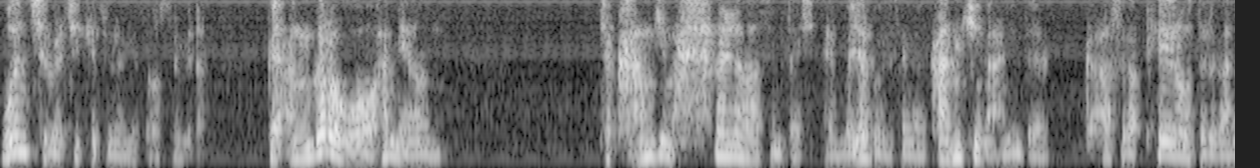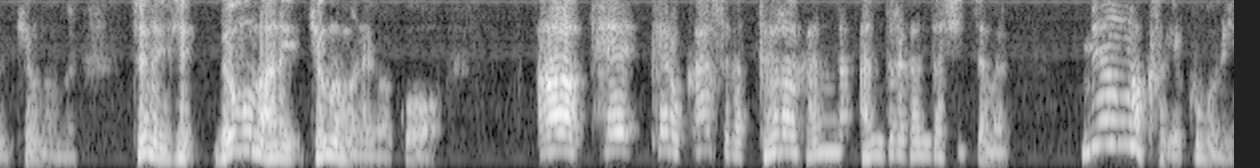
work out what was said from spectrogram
원칙을 지켜주는 게 좋습니다. 안 그러고 하면 제가 감기 막 걸려봤습니다. 뭐 여러분 생각 감기는 아닌데 가스가 폐로 들어가는 경험을 저는 이제 너무 많은 경험을 해갖고 아 폐, 폐로 가스가 들어간다 안 들어간다 시점을 명확하게 구분을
